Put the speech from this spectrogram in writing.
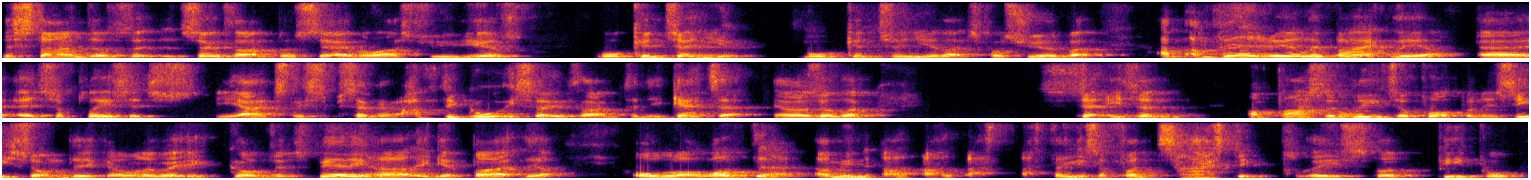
the standards that Southampton set over the last few years will continue. Will continue, that's for sure. But I'm, I'm very rarely back there. Uh, it's a place it's you actually specifically have to go to Southampton to get it. You know, there's other cities and I'm passing Leeds or popping and see somebody. I don't know it comes. It's very hard to get back there. Although I loved it. I mean, I, I, I think it's a fantastic place for people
